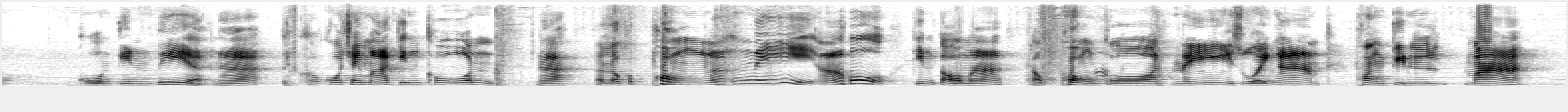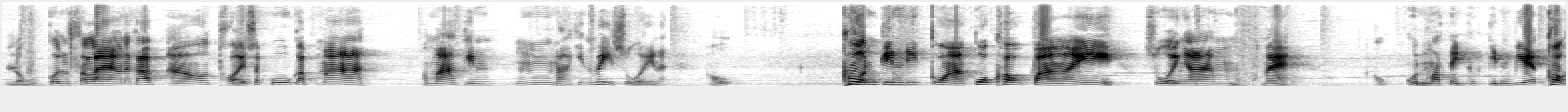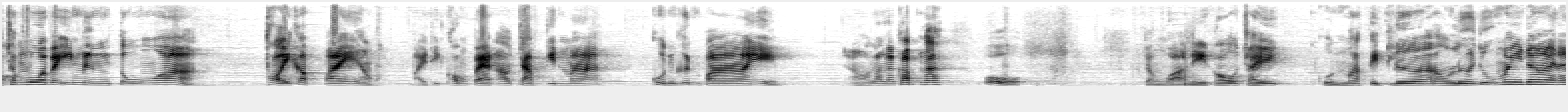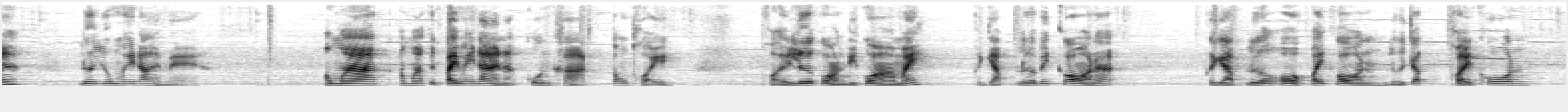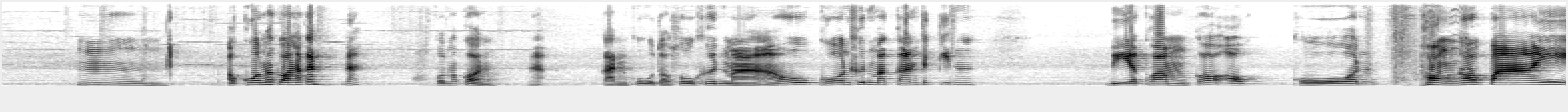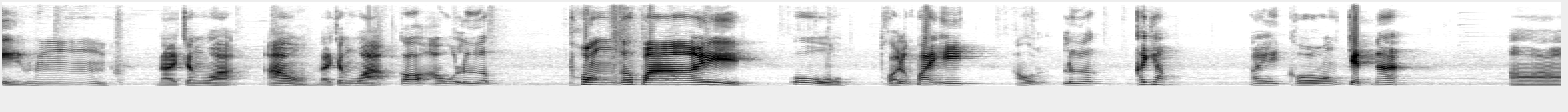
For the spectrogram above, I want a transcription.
โคนกินเบี้ยนะเขาโคใช้ม้ากินโคนนะ แล้วเราก็ผ่องนะนี่ เอา กินต่อมาเราผ่องก่อนนี่สวยงามผ่องกินม้า หลงกลซะแล้วนะครับ เอาถอยสกูกลับมา เอาม้ากินอืมม้ากินไม่สวยนะ เอาโคนกินดีกว่ากวกเข้าไป สวยงามแม่เอาขุนมาติดก็กินเบียร์ของชำรวยไปอีกหนึ่งตัว ถอยกลับไปเอาไปที่ของแปดเอาจับกินม้า ขุนขึ้นไป เอาแล้วนะครับนะ โอ้จังหวะนี้เขาใช้ขุนมาติดเรือ เอาเรืออยู่ไม่ได้นะ เรืออยู่ไม่ได้แหม่เอามาเอามาขึ้นไปไม่ได้นะโคนขาดต้องถอย ถอยเรือก่อนดีกว่าไหม ขยับเรือไปก่อนนะ ขยับเรือออกไปก่อน หรือจะถอยโคน อืม เอาโคนมาก่อนแล้วกัน นะ โคนมาก่อน นะกันคู่ต่อสู้ขึ้นมา เอาโคนขึ้นมากันจะกิน เบียร์คว่ำก็เอาโคนผ่องเข้าไปได้จังหวะ เอาได้จังหวะ ก็เอาเรือผ่องเข้าไป โอ้ถอยลงไปอีก เอาเรือขยับไปของเจ็ดนะอ่า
